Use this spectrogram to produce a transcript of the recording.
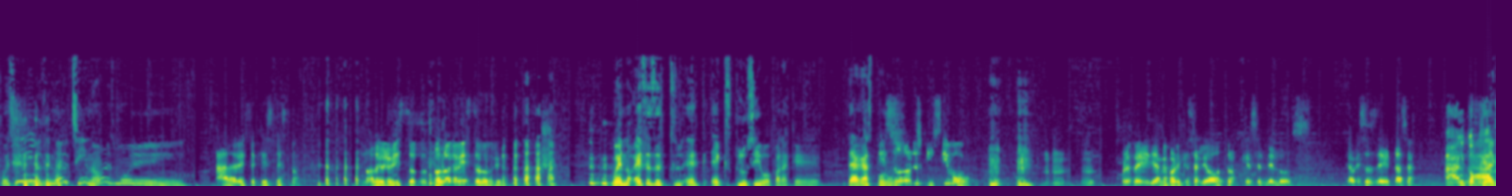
Pues sí, al final sí, ¿no? Es muy... Ah, la bestia, ¿qué es esto? No lo había visto, no lo había visto. bueno, ese es exclusivo para que te hagas por un... Eso es exclusivo. Preferiría mejor el que salió otro, que es el de los cabezas de taza. Ah, el Cuphead. Ah, el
